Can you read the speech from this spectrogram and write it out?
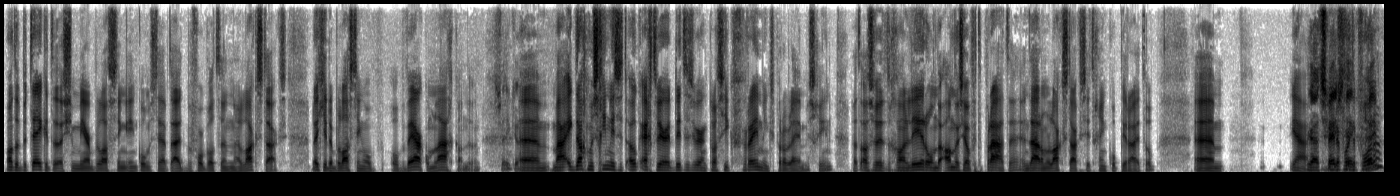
Want het betekent dat als je meer belastinginkomsten hebt uit bijvoorbeeld een uh, lakstax, dat je de belasting op, op werk omlaag kan doen. Zeker. Ehm, maar ik dacht misschien is het ook echt weer, dit is weer een klassiek framingsprobleem misschien. Dat als we het gewoon leren om er anders over te praten, en daarom lakstax zit geen copyright op. Ehm, ja, Ja, het is ben je ervoor te?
